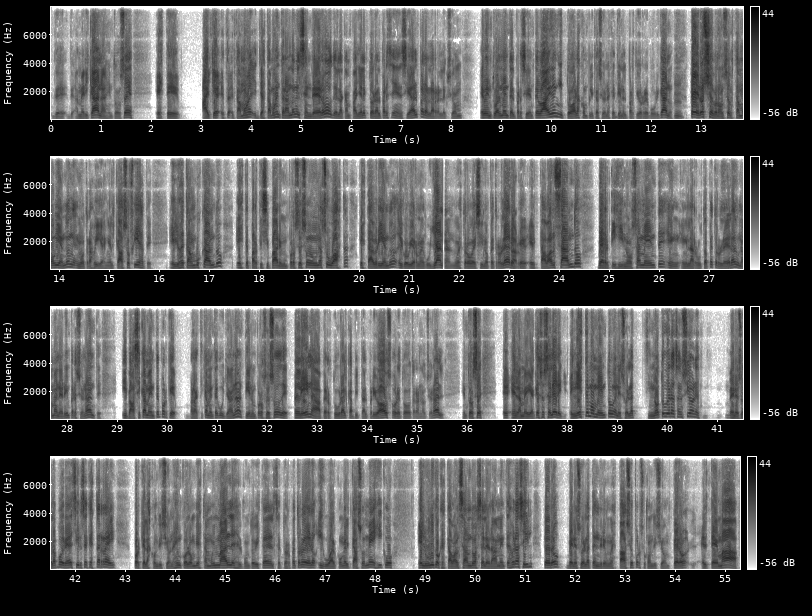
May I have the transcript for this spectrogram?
americanas. Entonces, este, hay que, estamos, ya estamos entrando en el sendero de la campaña electoral presidencial para la reelección eventualmente del presidente Biden y todas las complicaciones que tiene el Partido Republicano. Mm. Pero Chevron se está moviendo en, otras vías. En el caso, fíjate, ellos están buscando este, participar en un proceso de una subasta que está abriendo el gobierno de Guyana, nuestro vecino petrolero, que está avanzando vertiginosamente en, la ruta petrolera de una manera impresionante. Y básicamente porque prácticamente Guyana tiene un proceso de plena apertura al capital privado, sobre todo transnacional. Entonces, e, en la medida que eso acelere, en este momento Venezuela, si no tuviera sanciones, Venezuela podría decirse que está rey, porque las condiciones en Colombia están muy mal desde el punto de vista del sector petrolero, igual con el caso de México, el único que está avanzando aceleradamente es Brasil, pero Venezuela tendría un espacio por su condición. Pero el tema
